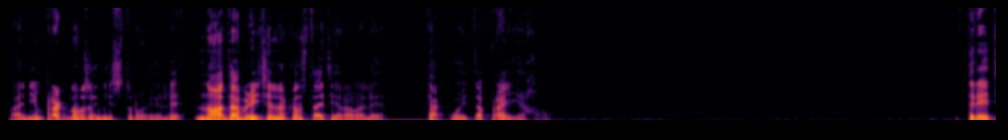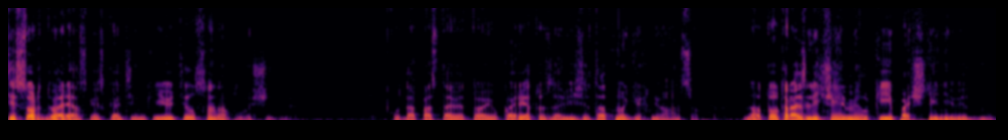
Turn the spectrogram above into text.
По ним прогнозы не строили, но одобрительно констатировали – такой-то проехал. Третий сорт дворянской скотинки ютился на площади. Куда поставят твою карету, зависит от многих нюансов, но тут различия мелки и почти не видны.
